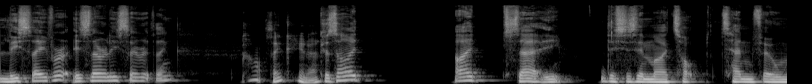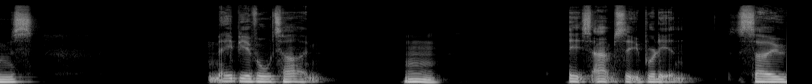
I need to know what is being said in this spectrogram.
least favourite? Is there a least favourite thing? Can't think, you know. Because I, I'd say this is in my top ten films, maybe of all time. Mm. It's absolutely brilliant. So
